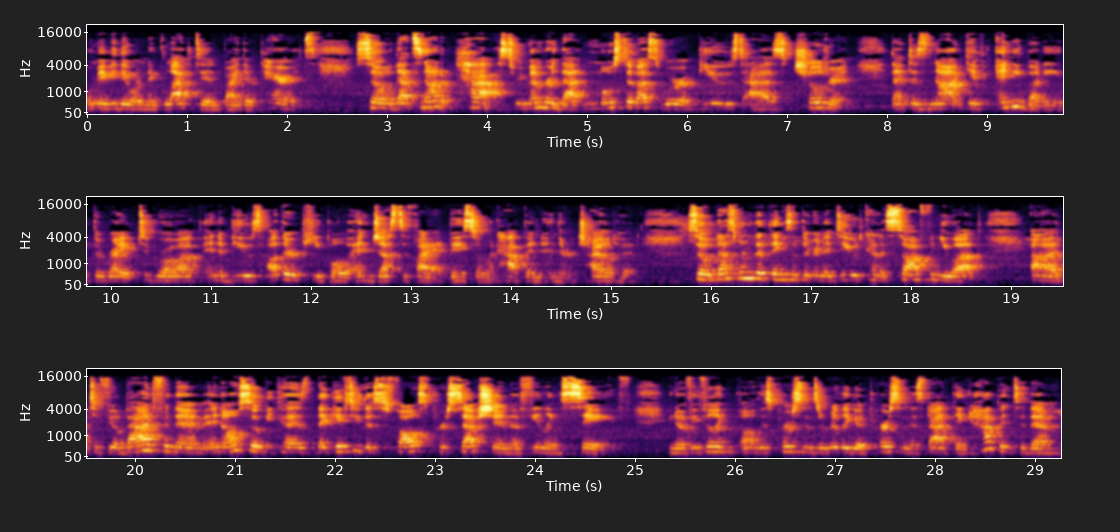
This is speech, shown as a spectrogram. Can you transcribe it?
or maybe they were neglected by their parents. So that's not a past. Remember that most of us were abused as children. That does not give anybody the right to grow up and abuse other people and justify it based on what happened in their childhood. So that's one of the things that they're going to do to kind of soften you up. Uh, to feel bad for them, and also because that gives you this false perception of feeling safe. You know, if you feel like, oh, this person's a really good person, this bad thing happened to them,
